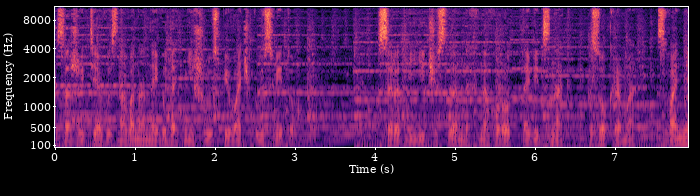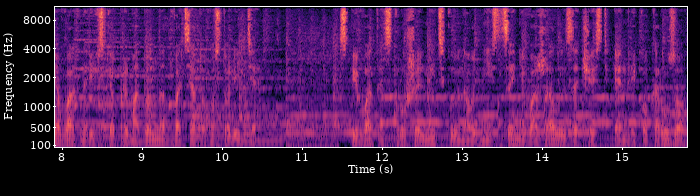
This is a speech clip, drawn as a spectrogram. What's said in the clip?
За життя визнавана найвидатнішою співачкою світу. Серед її численних нагород та відзнак, зокрема, звання Вагнерівська примадонна ХХ століття. Співати з Крушельницькою на одній сцені вважали за честь Енріко Карузо,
